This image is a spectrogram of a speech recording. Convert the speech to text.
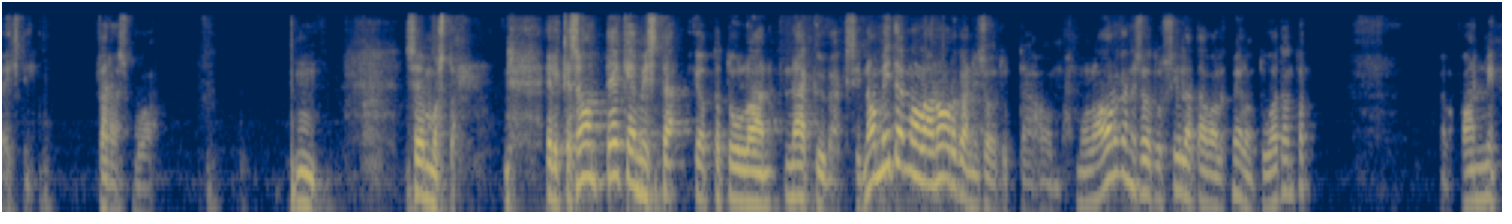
eikö niin, Sarasvuo. Mm. Semmoista. Eli se on tekemistä, jotta tullaan näkyväksi. No miten me ollaan organisoitu tämä homma? Me ollaan organisoitu sillä tavalla, että meillä on tuotanto, meillä on Fanni,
